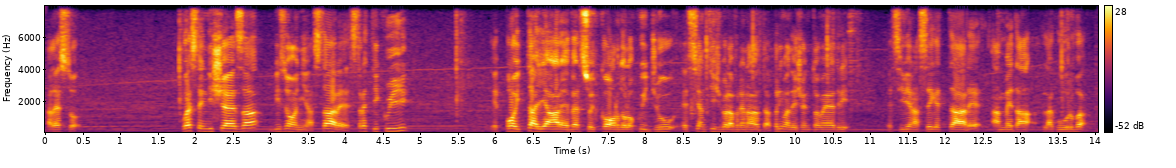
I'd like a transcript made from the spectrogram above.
Adesso questa in discesa bisogna stare stretti qui e poi tagliare verso il cordolo qui giù e si anticipa la frenata prima dei 100 metri e si viene a seghettare a metà la curva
